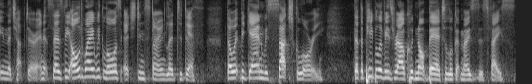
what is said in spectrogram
in the chapter. And it says, The old way with laws etched in stone led to death, though it began with such glory that the people of Israel could not bear to look at Moses' face.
